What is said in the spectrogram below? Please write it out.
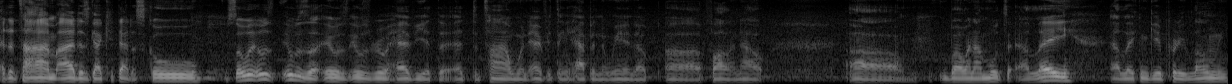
at the time, I just got kicked out of school, so it was it was a, it was it was real heavy at the at the time when everything happened and we ended up uh, falling out. Um, but when I moved to LA, LA can get pretty lonely.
